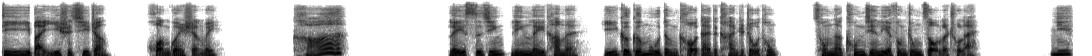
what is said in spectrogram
第一百一十七章皇冠神威。卡，雷斯金、林雷他们一个个目瞪口呆的看着周通从那空间裂缝中走了出来。你，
